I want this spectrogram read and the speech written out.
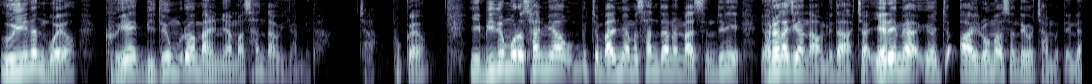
의인은 뭐예요? 그의 믿음으로 말미암아 산다고 얘기합니다. 자, 볼까요? 이 믿음으로 살며 말미암아 산다는 말씀들이 여러 가지가 나옵니다. 자, 예레미야 아, 로마서인데 이거 잘못됐네.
